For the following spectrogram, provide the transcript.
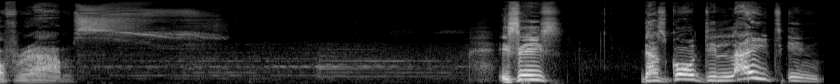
of rams. He says, Does God delight in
